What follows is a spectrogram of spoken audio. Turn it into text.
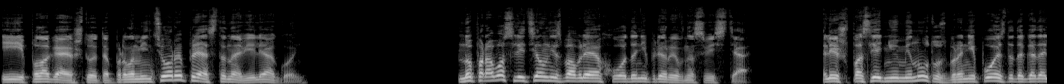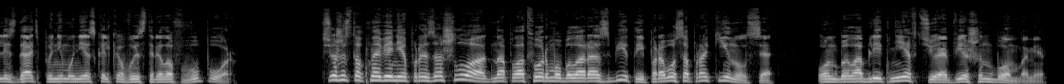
и, полагая, что это парламентеры, приостановили огонь. Но паровоз летел, не сбавляя хода, непрерывно свистя. Лишь в последнюю минуту с бронепоезда догадались дать по нему несколько выстрелов в упор. Все же столкновение произошло, одна платформа была разбита, и паровоз опрокинулся. Он был облит нефтью и обвешан бомбами.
